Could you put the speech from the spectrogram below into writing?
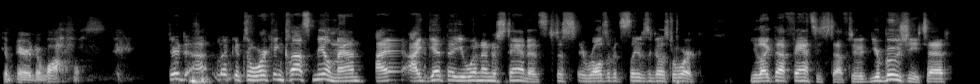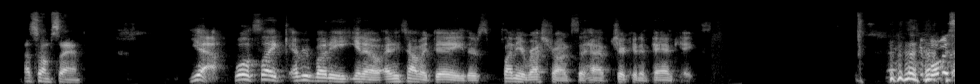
compared to waffles. Dude, uh, look, it's a working class meal, man. I, I get that you wouldn't understand it. It's just it rolls up its sleeves and goes to work. You like that fancy stuff, dude. You're bougie, Ted. That's what I'm saying. Yeah. Well, it's like everybody, you know, any time of day, there's plenty of restaurants that have chicken and pancakes hey boys,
